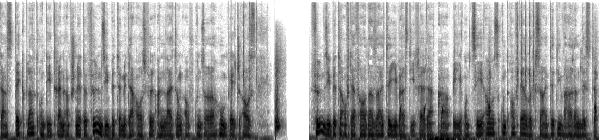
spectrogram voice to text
Das Deckblatt und die Trennabschnitte füllen Sie bitte mit der Ausfüllanleitung auf unserer Homepage aus. Füllen Sie bitte auf der Vorderseite jeweils die Felder A, B und C aus und auf der Rückseite die Warenliste.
